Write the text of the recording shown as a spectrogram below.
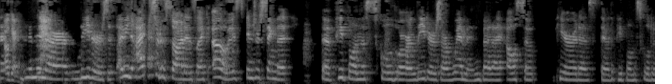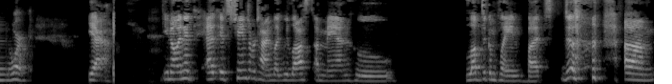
Okay. Women are leaders. I mean, I sort of saw it as like, oh, it's interesting that the people in the school who are leaders are women, but I also hear it as they're the people in the school doing the work. Yeah. You know, and it, it's changed over time. Like we lost a man who loved to complain, but um,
